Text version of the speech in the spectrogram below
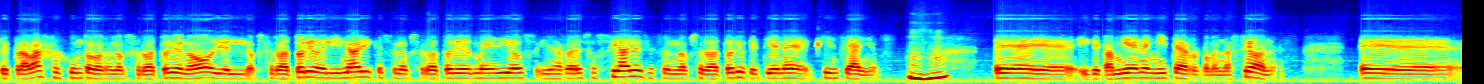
que trabaja junto con el observatorio Nodio, el observatorio del INADI, que es el observatorio de medios y de redes sociales, es un observatorio que tiene 15 años. Eh, y que también emite recomendaciones. Eh,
